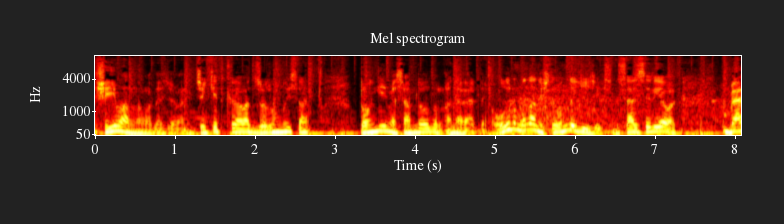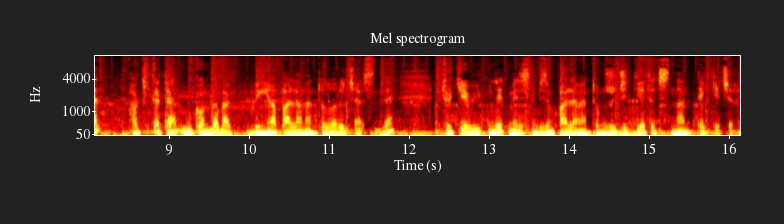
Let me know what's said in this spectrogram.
şeyi mi anlamadı acaba? Hani ceket kravat zorunluysa don giymesem de olur lan herhalde. Olur mu lan işte onu da giyeceksin. Serseriye bak. Ben hakikaten bu konuda bak dünya parlamentoları içerisinde Türkiye Büyük Millet Meclisi'ni bizim parlamentomuzu ciddiyet açısından tek geçerim.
